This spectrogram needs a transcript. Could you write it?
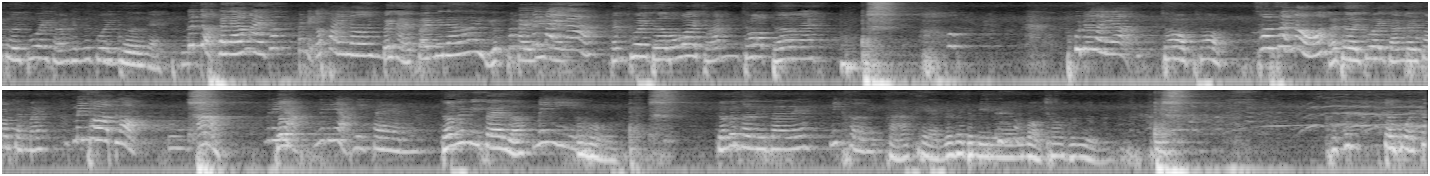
ก็เธอช่วยฉันฉันก็ช่วยเธอไง ก็จบไปแล้วไงก็ไปไหนก็ไปเลยไปไหนไปไม่ได้เดี๋ยวไปไม่ได้ไปไงล่ะ ฉันช่วยเธอเพราะว่าฉันชอบเธอไง พูดอะไรอะ ชอบชอบ ชอบฉันเหรอ แล้วเธอช่วยฉันเธอชอบฉันไหมไม่ชอบหรอก อะไม่ได้อยากไม่ได้อยากมีแฟน เธอไม่มีแฟนเหรอ ไม่มี โอ้โห เธอไม่เคยมีแฟนเลยไม่เคย ขาแขนไม่ค่อยจะมีแรงบอกชอบผู้หญิงแต่หัวใจ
